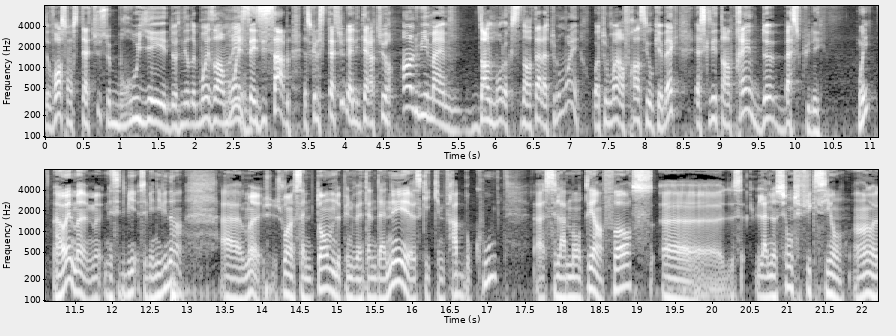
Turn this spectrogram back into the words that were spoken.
de voir son statut se brouiller, devenir de moins en moins Oui. saisissable? Est-ce que le statut de la littérature en lui-même, dans le monde occidental à tout le moins, ou à tout le moins en France et au Québec, est-ce qu'il est en train de basculer? Oui, ah oui, mais, c'est bien, bien évident. Euh, moi, je vois un symptôme depuis une vingtaine d'années, euh, ce qui, qui me frappe beaucoup, euh, c'est la montée en force, euh, la notion de fiction. Hein,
